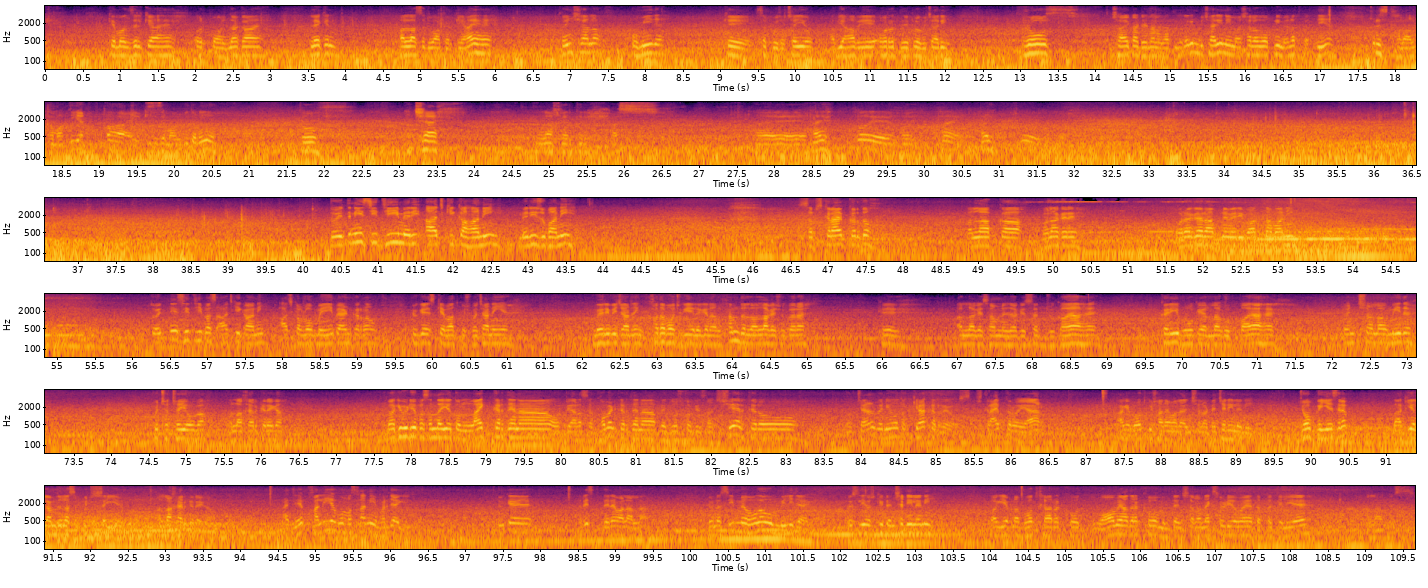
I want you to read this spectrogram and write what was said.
कि मंजिल क्या है और पहुँचना कहाँ है। लेकिन अल्लाह से दुआ करके आए हैं। तो इन उम्मीद है कि सब कुछ अच्छा ही हो। अब यहाँ पे ये औरत देख लो बेचारी, रोज़ चाय का डेला लगाती है। लेकिन बेचारी नहीं, माशाल्लाह वो अपनी मेहनत करती है रिस्क हलाल कमाती है। किसी से मांगती तो नहीं है। तो अच्छा है। अल्लाह खैर करे बस हाय हाय होए हाय हाय होए तो इतनी सी थी मेरी आज की कहानी, मेरी ज़ुबानी। सब्सक्राइब कर दो। अल्लाह आपका भला करे। और अगर आपने मेरी बात ना मानी तो इतनी सी थी बस आज की कहानी। आज का व्लॉग मैं यहीं पे एंड कर रहा हूँ, क्योंकि इसके बाद कुछ बचा नहीं है। मेरी भी चार्जिंग ख़त्म हो चुकी है, लेकिन अल्हम्दुलिल्लाह अल्लाह का शुक्र है कि अल्लाह के सामने जाके सर झुकाया है, करीब होके अल्लाह को पाया है। तो इन उम्मीद है कुछ अच्छा ही होगा, अल्लाह खैर करेगा। बाकी वीडियो पसंद आई है तो लाइक कर देना और प्यारा सा कमेंट कर देना, अपने दोस्तों के साथ शेयर करो। चैनल पे नहीं हो तो क्या कर रहे हो? सब्सक्राइब करो यार। आगे बहुत कुछ आने वाला है इंशाल्लाह टेंशन ही लेनी। जॉब गई है सिर्फ़, बाकी अलहमदिल्ला सब कुछ सही है। अल्लाह खैर करेगा। जेब खाली है, वो मसला नहीं है, भर जाएगी। क्योंकि रिस्क देने वाला अल्लाह। जो नसीब में होगा, वो मिल ही जाएगा। तो इसलिए उसकी टेंशन नहीं लेनी। बाकी अपना बहुत ख्याल रखो, दुआओं में याद रखो। मिलते हैं इंशाल्लाह नेक्स्ट वीडियो में। तब तक के लिए, अल्लाह हाफिज़।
